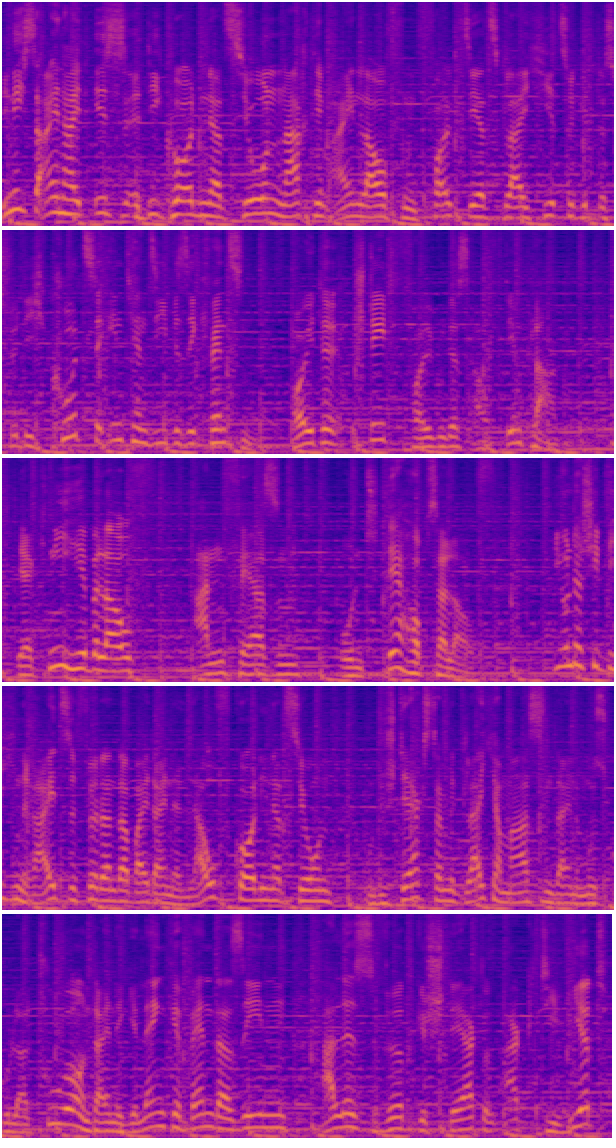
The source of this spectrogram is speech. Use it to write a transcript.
Die nächste Einheit ist die Koordination. Nach dem Einlaufen folgt sie jetzt gleich. Hierzu gibt es für dich kurze, intensive Sequenzen. Heute steht folgendes auf dem Plan: der Kniehebelauf, Anfersen und der Hopserlauf. Die unterschiedlichen Reize fördern dabei deine Laufkoordination und du stärkst damit gleichermaßen deine Muskulatur und deine Gelenke, Bänder, Sehnen. Alles wird gestärkt und aktiviert.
